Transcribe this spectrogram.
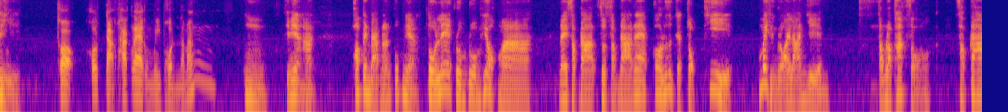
สี่ก็เขาจากภาคแรกมีผลนะมั้งอืม ทีเนี้ยอะ พอเป็นแบบนั้นปุ๊บเนี่ยตัวเลขรวมๆที่ออกมาในสัปดาห์สุดสัปดาห์แรกก็รู้สึกจะจบที่ไม่ถึงร้อยล้านเยนสำหรับภาคสองสัปดาห์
